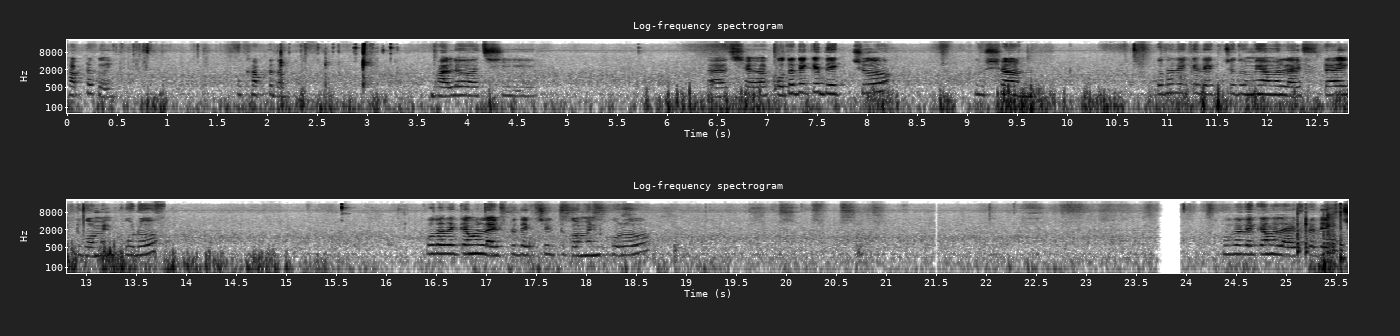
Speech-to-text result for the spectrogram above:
খাপটা কই? খাপটা দাও। ভালো আছি। আচ্ছা কোথা থেকে দেখছ? কুশান কোথা থেকে দেখছ তুমি আমার লাইফটা একটু কমেন্ট করো। কোথা থেকে আমার লাইফটা দেখছ একটু কমেন্ট করো কোথা থেকে আমার লাইফটা দেখছ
